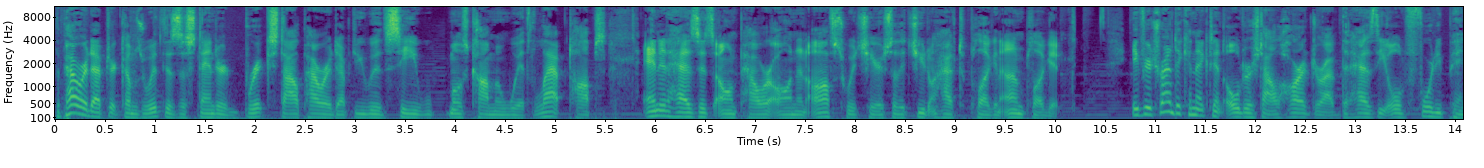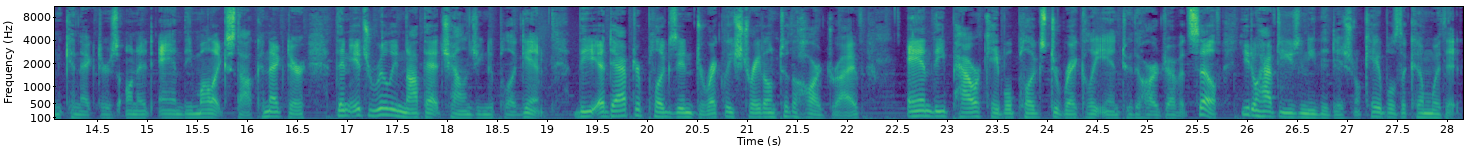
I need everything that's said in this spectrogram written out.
The power adapter it comes with is a standard brick style power adapter you would see most common with laptops, and it has its own power on and off switch here so that you don't have to plug and unplug it. If you're trying to connect an older style hard drive that has the old 40 pin connectors on it and the Molex style connector, then it's really not that challenging to plug in. The adapter plugs in directly straight onto the hard drive, and the power cable plugs directly into the hard drive itself. You don't have to use any of the additional cables that come with it.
